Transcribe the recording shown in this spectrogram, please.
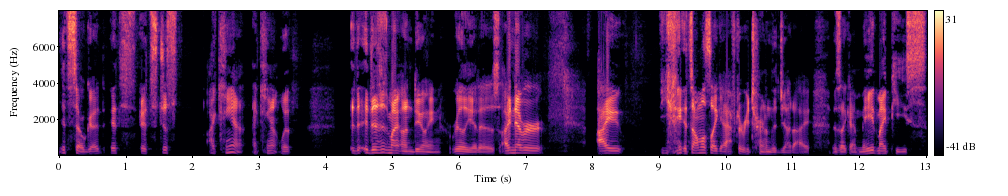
It's so good. It's it's just I can't. I can't with this is my undoing. Really it is. I never I it's almost like after Return of the Jedi. It's like I made my peace.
